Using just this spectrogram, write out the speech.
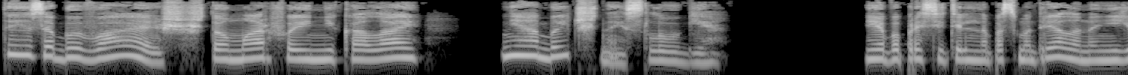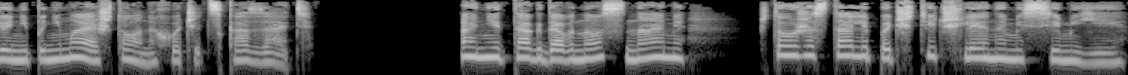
«Ты забываешь, что Марфа и Николай — необычные слуги». Я вопросительно посмотрела на нее, не понимая, что она хочет сказать. «Они так давно с нами, что уже стали почти членами семьи.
